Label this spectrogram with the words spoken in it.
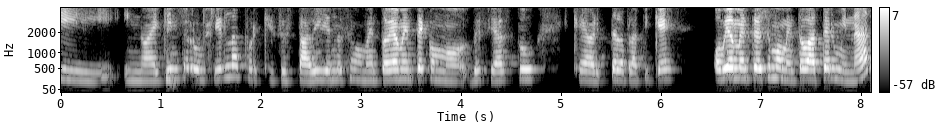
Y, y no hay que interrumpirla porque se está viviendo ese momento. Obviamente, como decías tú, que ahorita te lo platiqué, obviamente ese momento va a terminar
